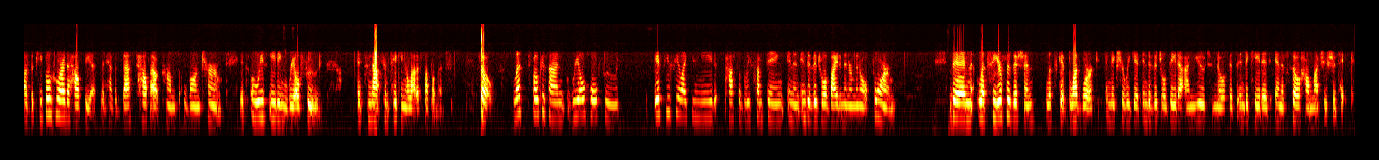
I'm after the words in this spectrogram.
of the people who are the healthiest and have the best health outcomes long term, it's always eating real food. It's not from taking a lot of supplements. So let's focus on real whole food. If you feel like you need possibly something in an individual vitamin or mineral form, then let's see your physician. Let's get blood work and make sure we get individual data on you to know if it's indicated and if so, how much you should take.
